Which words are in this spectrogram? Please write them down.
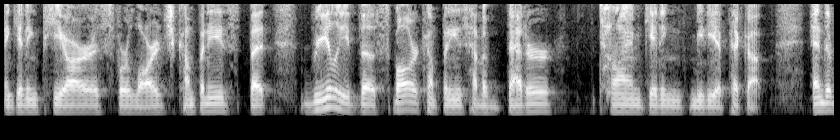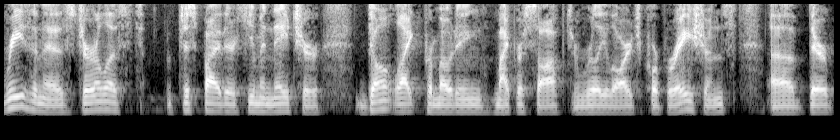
and getting PR is for large companies, but really the smaller companies have a better time getting media pickup. And the reason is journalists just by their human nature, don't like promoting Microsoft and really large corporations. Uh, they're,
